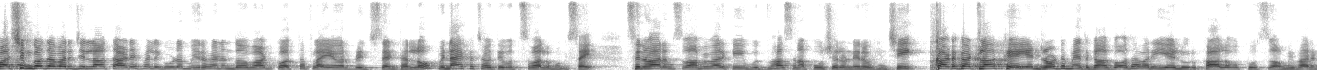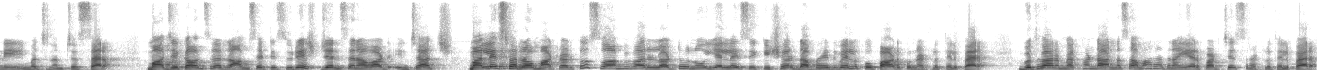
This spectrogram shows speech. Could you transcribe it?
పశ్చిమ గోదావరి జిల్లా తాడేపల్లిగూడెం ఇరవై ఎనిమిదో వార్డ్ కొత్త ఫ్లైఓవర్ బ్రిడ్జ్ సెంటర్లో వినాయక చవితి ఉత్సవాలు ముగిశాయి. శనివారం స్వామివారికి ఉద్వాసన పూజలు నిర్వహించి కడగట్ల కేఎన్ రోడ్డు మీదుగా గోదావరి ఏలూరు కాలువకు స్వామివారిని నిమజ్జనం చేశారు. మాజీ councillor Ramasetti Suresh Janasena ward in charge Malleswararao మాట్లాడుతూ స్వామివారి లడ్డూను ఎల్ఐసి కిషోర్ డెబ్బై ఐదు వేలకు పాడుకున్నట్లు తెలిపారు. బుధవారం అఖండ అన్న సమారాధన ఏర్పాటు చేసినట్లు తెలిపారు.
